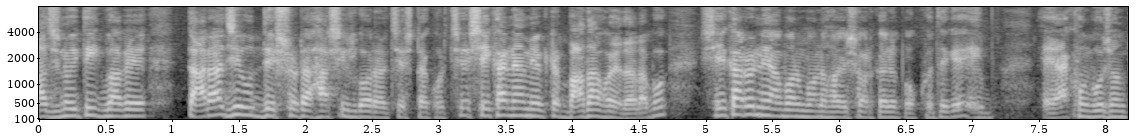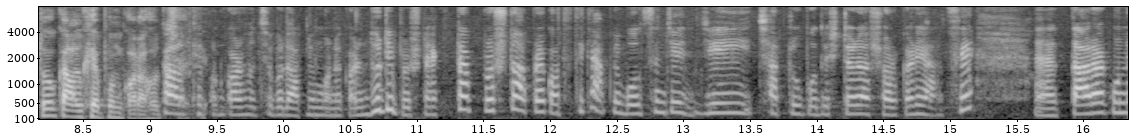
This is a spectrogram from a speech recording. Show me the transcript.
রাজনৈতিকভাবে তারা যে উদ্দেশ্যটা হাসিল করার চেষ্টা করছে, সেখানে আমি একটা বাধা হয়ে দাঁড়াবো। সে কারণে আমার মনে হয় সরকারের পক্ষ থেকে এখন পর্যন্ত কালক্ষেপণ করা হচ্ছে। কালক্ষেপণ করা হচ্ছে বলে আপনি মনে করেন? দুটি প্রশ্ন। একটা প্রশ্ন আপনার কথা থেকে, আপনি বলছেন যে যেই ছাত্র উপদেষ্টারা সরকারে আছে তারা কোনো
